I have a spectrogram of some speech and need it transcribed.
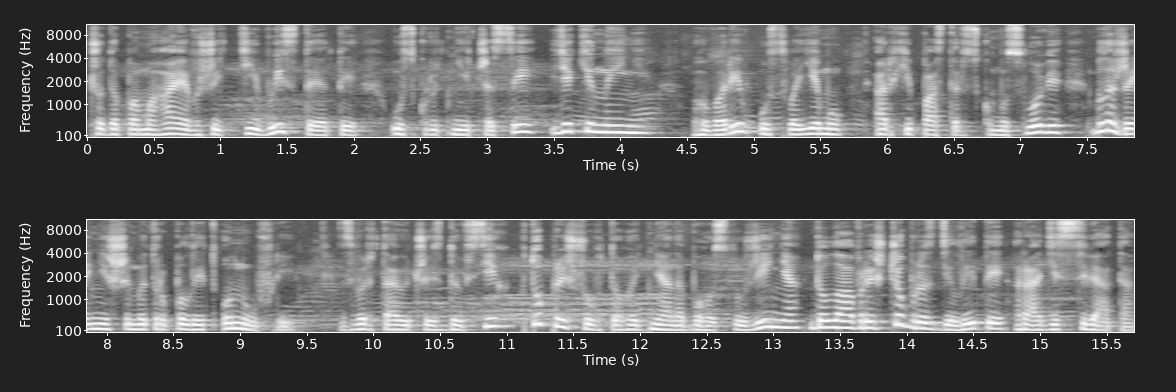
що допомагає в житті вистояти у скрутні часи, як і нині, говорив у своєму архіпастерському слові блаженніший митрополит Онуфрій, звертаючись до всіх, хто прийшов того дня на богослужіння до лаври, щоб розділити радість свята.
